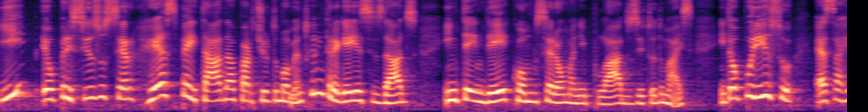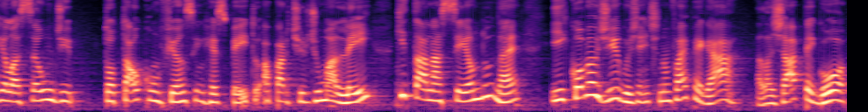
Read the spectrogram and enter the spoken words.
e eu preciso ser respeitada a partir do momento que eu entreguei esses dados, entender como serão manipulados e tudo mais. Então, por isso, essa relação de total confiança e respeito a partir de uma lei que está nascendo, né? E como eu digo, gente, não vai pegar, ela já pegou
